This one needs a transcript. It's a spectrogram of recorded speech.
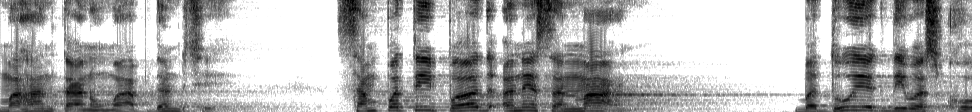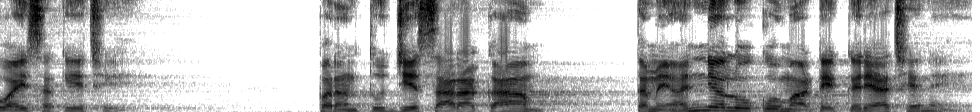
મહાનતાનું માપદંડ છે. સંપત્તિ, પદ અને સન્માન બધું એક દિવસ ખોવાઈ શકે છે. પરંતુ જે સારા કામ તમે અન્ય લોકો માટે કર્યા છે ને,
